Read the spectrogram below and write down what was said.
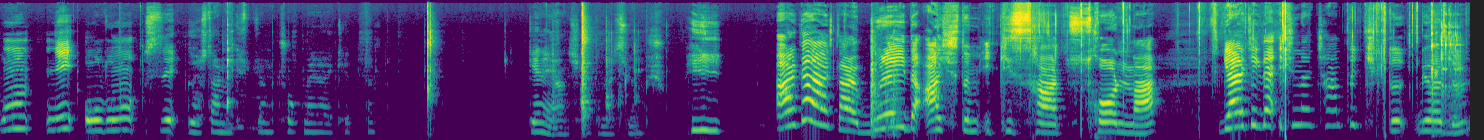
Bunun ne olduğunu size göstermek istiyorum. Çok merak ettim. Gene yanlış yaptım açıyormuşum. Arkadaşlar burayı da açtım 2 saat sonra. Gerçekten içinden çanta çıktı. Gördüm.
